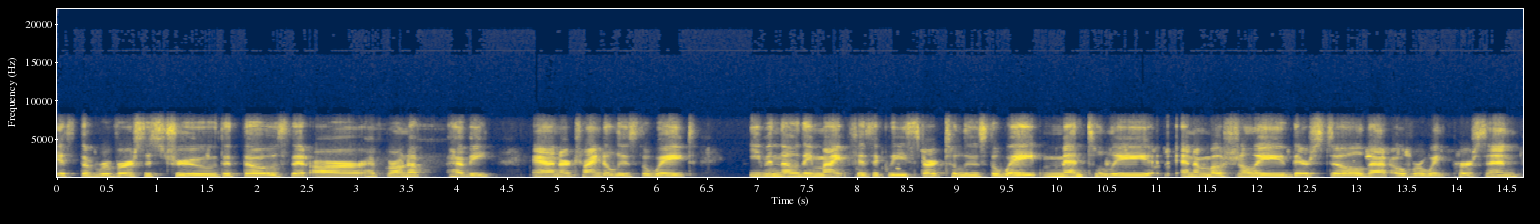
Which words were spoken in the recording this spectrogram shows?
it's the reverse is true that those that are have grown up heavy and are trying to lose the weight even though they might physically start to lose the weight, mentally and emotionally, they're still that overweight person,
